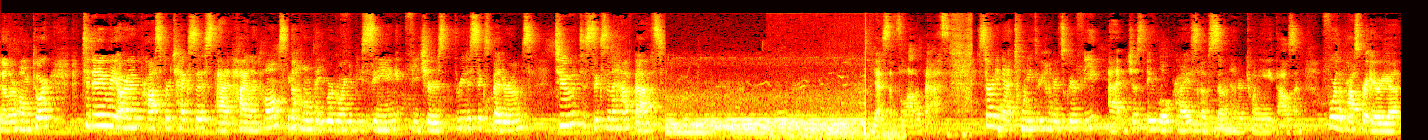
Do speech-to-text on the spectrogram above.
Another home tour. Today we are in Prosper, Texas at Highland Homes. The home that you are going to be seeing features three to six bedrooms, two to six and a half baths. Yes, that's a lot of baths. Starting at 2,300 square feet at just a low price of 728,000 for the Prosper area.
